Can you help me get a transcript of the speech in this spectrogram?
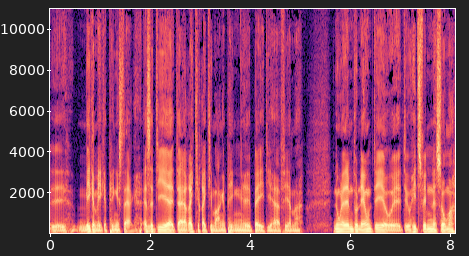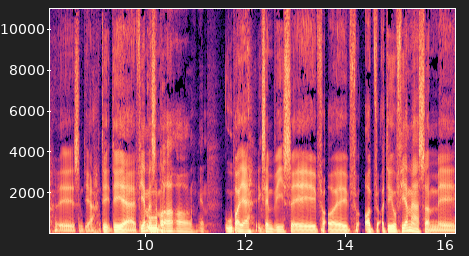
øh, mega, mega pengestærke. Mm. Altså, de er, der er rigtig, rigtig mange penge øh, bag de her firmaer. Nogle af dem, du nævnte, det er jo, øh, det er jo helt svimlende summer, øh, som de er. Det, det er firmaer, Uber som... og... Ja. Uber, ja, eksempelvis. Øh, og, og, og det er jo firmaer, som... Øh,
